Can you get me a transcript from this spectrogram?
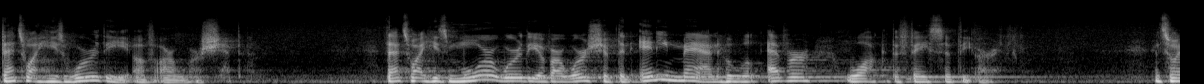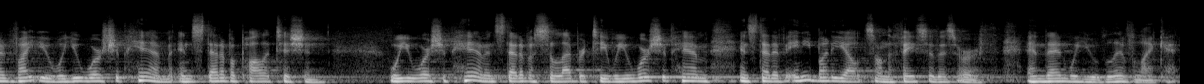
That's why He's worthy of our worship. That's why He's more worthy of our worship than any man who will ever walk the face of the earth. And so I invite you, will you worship Him instead of a politician? Will you worship Him instead of a celebrity? Will you worship Him instead of anybody else on the face of this earth? And then will you live like it?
